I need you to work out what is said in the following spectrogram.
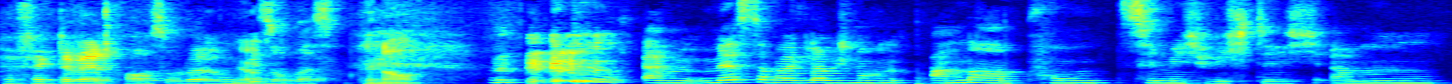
perfekte Welt raus oder irgendwie ja, sowas. Genau. ähm, mir ist aber, glaube ich, noch ein anderer Punkt ziemlich wichtig. Ähm,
